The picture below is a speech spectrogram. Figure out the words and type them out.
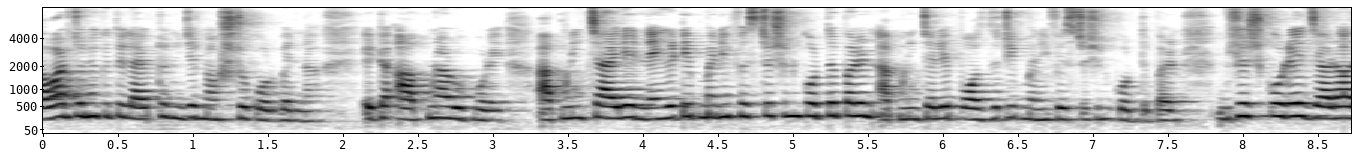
পাওয়ার জন্য কিন্তু লাইফটা নিজে নষ্ট করবেন না। এটা আপনার উপরে। আপনি চাইলে নেগেটিভ ম্যানিফেস্টেশন করতে পারেন, আপনি চাইলে পজিটিভ ম্যানিফেস্টেশন করতে পারেন। বিশেষ করে যারা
